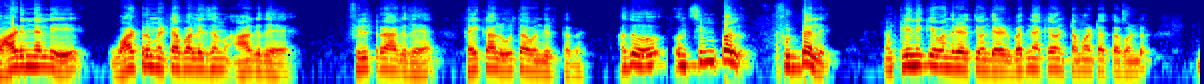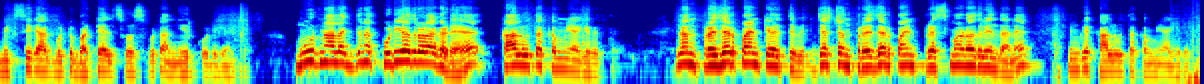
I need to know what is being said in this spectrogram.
ಬಾಡಿನಲ್ಲಿ ವಾಟರ್ ಮೆಟಾಬಾಲಿಸಮ್ ಆಗದೆ, ಫಿಲ್ಟರ್ ಆಗದೆ ಕೈಕಾಲು ಊತ ಬಂದಿರ್ತವೆ. ಅದು ಒಂದು ಸಿಂಪಲ್ ಫುಡ್ಡಲ್ಲಿ. ನಮ್ಮ ಕ್ಲಿನಿಕ್ಗೆ ಒಂದು ಹೇಳ್ತೀವಿ, ಒಂದು ಎರಡು ಬದನೆಕಾಯಿ, ಒಂದು ಟೊಮಾಟೊ ತಗೊಂಡು ಮಿಕ್ಸಿಗೆ ಹಾಕ್ಬಿಟ್ಟು ಬಟ್ಟೆಯಲ್ಲಿ ಸೋಸ್ಬಿಟ್ಟು ಆ ನೀರು ಕುಡಿದೆ ಅಂತ. ಮೂರು ನಾಲ್ಕು ದಿನ ಕುಡಿಯೋದ್ರೊಳಗಡೆ ಕಾಲು ಊತ ಕಮ್ಮಿ ಆಗಿರುತ್ತೆ. ಇಲ್ಲ ಒಂದು ಪ್ರೆಷರ್ ಪಾಯಿಂಟ್ ಹೇಳ್ತೀವಿ. ಜಸ್ಟ್ ಒಂದು ಪ್ರೆಷರ್ ಪಾಯಿಂಟ್ ಪ್ರೆಸ್ ಮಾಡೋದ್ರಿಂದನೇ ನಿಮಗೆ ಕಾಲು ಊತ ಕಮ್ಮಿ ಆಗಿರುತ್ತೆ.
